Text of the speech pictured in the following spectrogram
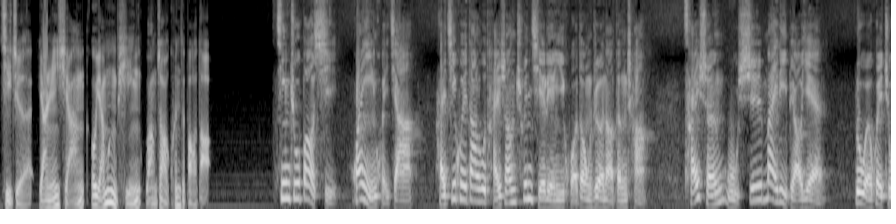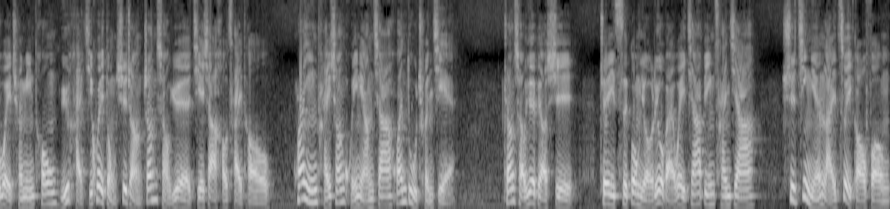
记者杨仁祥、欧阳梦平、王兆坤的报道。金珠报喜，欢迎回家！海基会大陆台商春节联谊活动热闹登场，财神、舞狮卖力表演。陆委会主委陈明通与海基会董事长张晓月接下好彩头，欢迎台商回娘家欢度春节。张晓月表示，这一次共有六百位嘉宾参加，是近年来最高峰。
